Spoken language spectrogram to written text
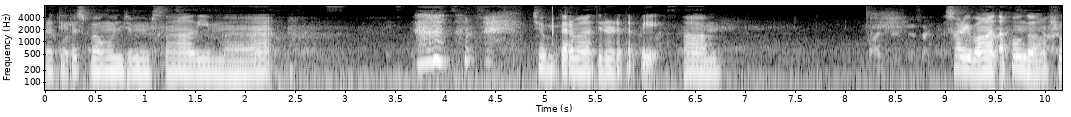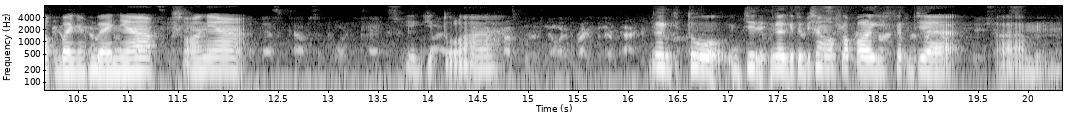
berarti harus bangun jam setengah 5 coba bentar banget tidur tapi em, sorry banget aku nggak ngevlog banyak-banyak soalnya ya gitulah. nggak gitu jadi nggak gitu bisa ngevlog kalau lagi kerja Em,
